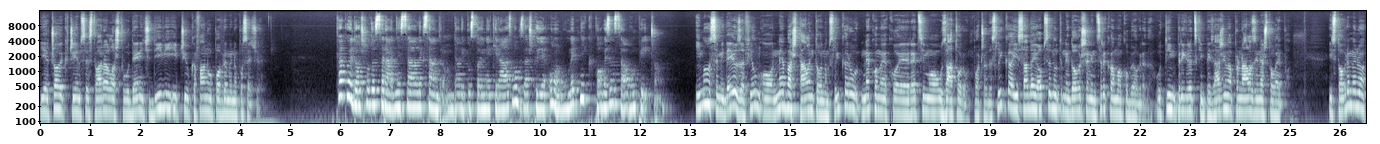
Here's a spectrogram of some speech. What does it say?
je čovjek čijem se stvaralaštvu Denić divi i čiju kafanu povremeno posećuje. Kako je došlo do saradnje sa Aleksandrom? Da li postoji neki razlog zašto je on umetnik povezan sa ovom pričom? Imao sam ideju za film o ne baš talentovanom slikaru, nekome koje je recimo u zatvoru počeo da slika i sada je opsednut nedovršenim crkvama oko Beograda. U tim prigradskim pejzažima pronalazi nešto lepo. Istovremeno,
